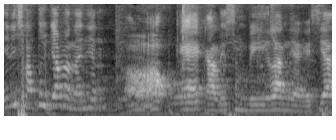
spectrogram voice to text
ini satu jangan anjir oke kali sembilan ya guys ya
